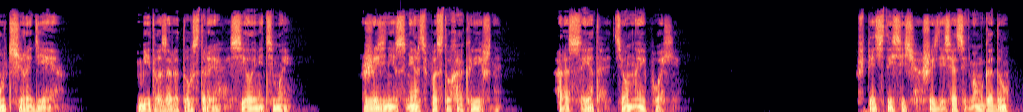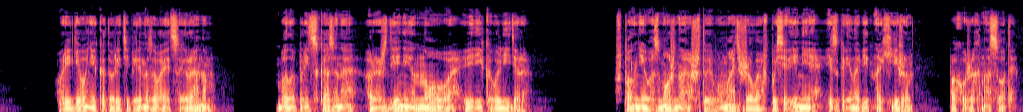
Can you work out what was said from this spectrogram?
Путь чародея. Битва Заратустры силами тьмы. Жизнь и смерть пастуха Кришны. Рассвет темной эпохи. В 5067 году в регионе, который теперь называется Ираном, было предсказано рождение нового великого лидера. Вполне возможно, что его мать жила в поселении из глиновидных хижин, похожих на соты.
